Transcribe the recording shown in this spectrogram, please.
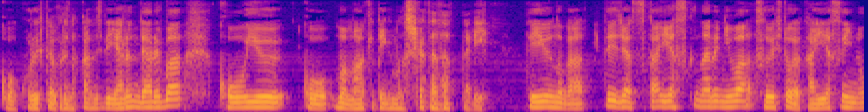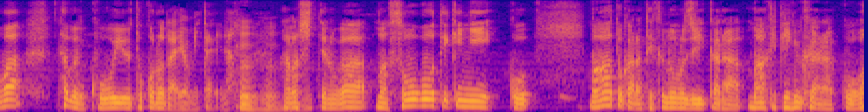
こう、コレクタブルな感じでやるんであれば、こういう、こう、まあ、マーケティングの仕方だったり、っていうのがあって、じゃあ使いやすくなるには、そういう人が買いやすいのは、多分こういうところだよ、みたいな話ってのが、まあ、総合的に、こう、まあ、アートからテクノロジーから、マーケティングから、こ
